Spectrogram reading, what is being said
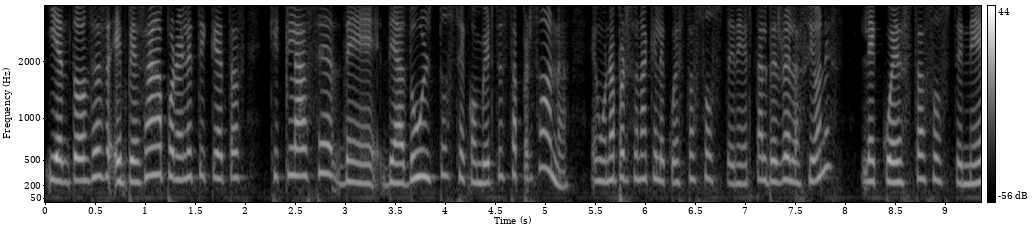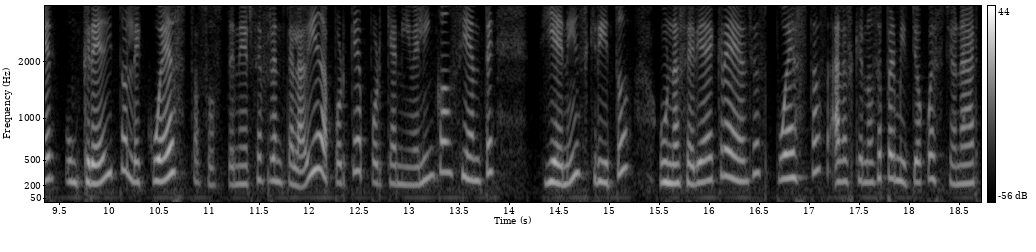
Y entonces empiezan a ponerle etiquetas, ¿qué clase de, de adulto se convierte esta persona? En una persona que le cuesta sostener tal vez relaciones, le cuesta sostener un crédito, le cuesta sostenerse frente a la vida. ¿Por qué? Porque a nivel inconsciente tiene inscrito una serie de creencias puestas a las que no se permitió cuestionar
